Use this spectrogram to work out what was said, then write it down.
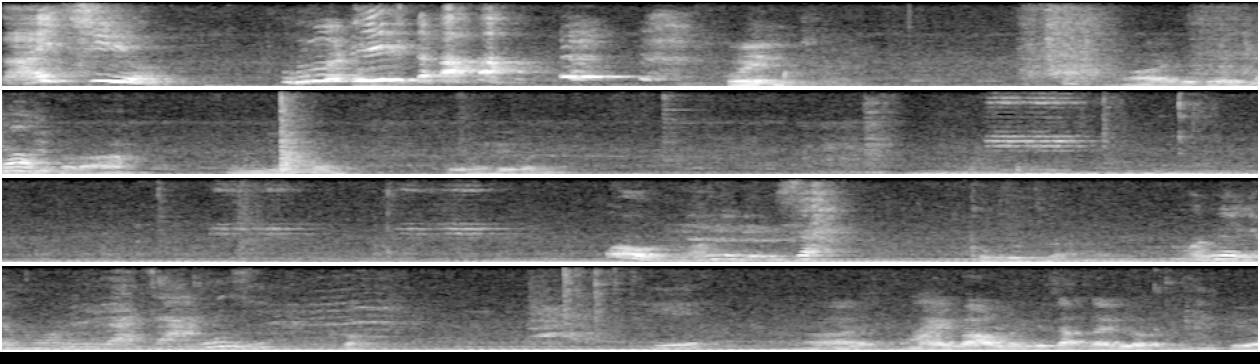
Cái đi quên. Đấy bây giờ đi nó đã. Nhiều không. Chỗ này hết rồi nhỉ ồ món này đơn giản không đơn giản món này là món gà rán cái gì không thế đấy mày vào lấy cái dạ dày lợn kia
